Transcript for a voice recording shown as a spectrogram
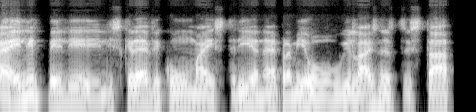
É, ele, ele, ele escreve com maestria, né? Para mim, o Will Eisner está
